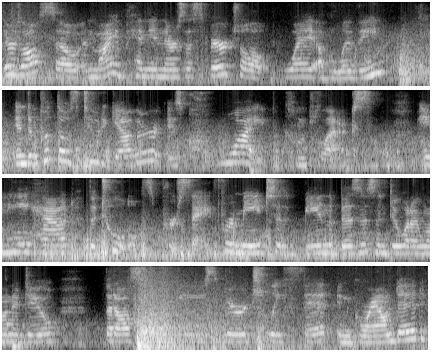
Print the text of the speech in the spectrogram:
there's also, in my opinion, there's a spiritual way of living. And to put those two together is quite complex. And he had the tools, per se, for me to be in the business and do what I want to do, but also be spiritually fit and grounded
